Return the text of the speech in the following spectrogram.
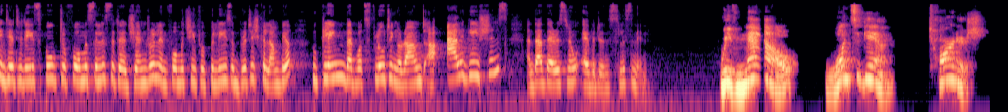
India today spoke to former Solicitor General and former Chief of Police of British Columbia, who claimed that what's floating around are allegations and that there is no evidence. Listen in. We've now, once again, tarnished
